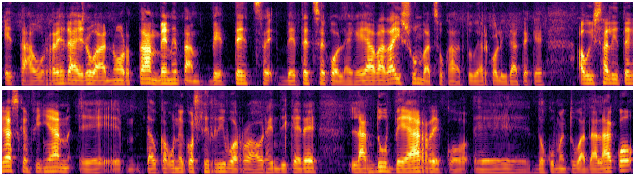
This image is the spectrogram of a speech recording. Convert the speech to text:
eta aurrera eroan hortan benetan betetze, betetzeko legea bada izun batzuk hartu beharko lirateke. Hau izaliteke azken finean e, daukaguneko zirriborroa oraindik ere landu beharreko e, dokumentu bat dalako,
